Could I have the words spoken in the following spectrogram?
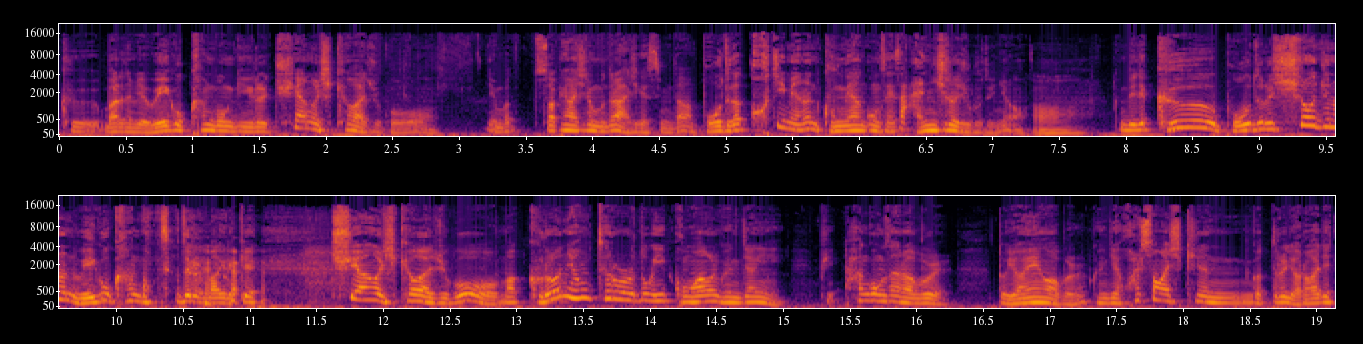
그 말하자면 외국 항공기를 취향을 시켜가지고 이제 뭐 서핑하시는 분들은 아시겠습니다. 보드가 커지면은 국내 항공사에서 안 실어주거든요. 어. 근데 이제 그 보드를 실어주는 외국 항공사들을 막 이렇게 취향을 시켜가지고 막 그런 형태로도 이 공항을 굉장히 비- 항공 산업을 또 여행업을 굉장히 활성화시키는 것들을 여러 가지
